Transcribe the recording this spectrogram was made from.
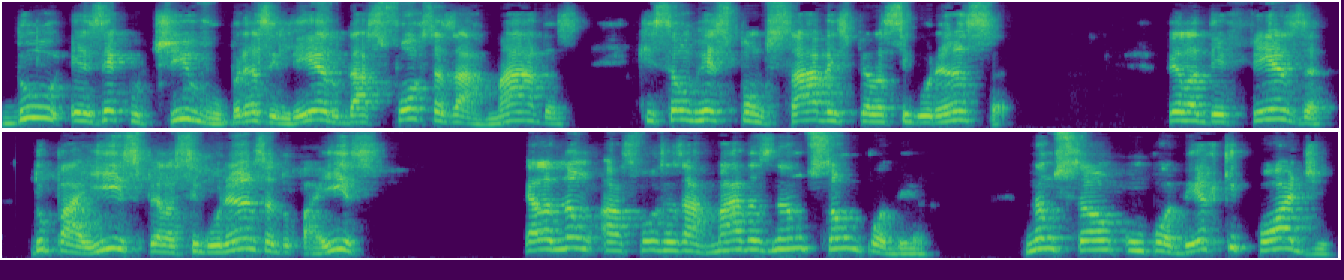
do executivo brasileiro, das Forças Armadas, que são responsáveis pela segurança, pela defesa do país, pela segurança do país, ela não, as Forças Armadas não são um poder, não são um poder que pode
